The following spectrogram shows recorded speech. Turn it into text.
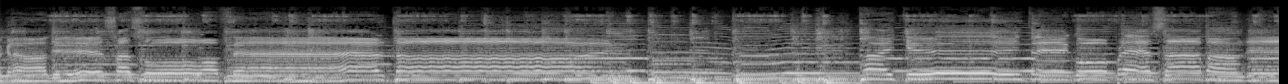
Agradeça a sua oferta. Essa bandeira.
